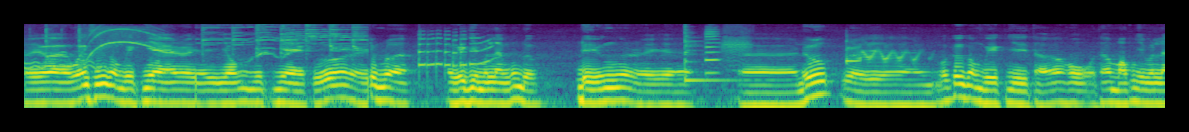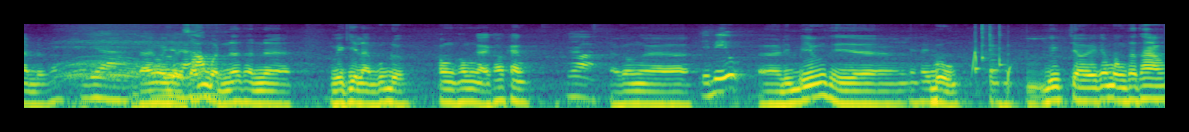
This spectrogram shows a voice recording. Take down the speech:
Rồi quán xuyến công việc nhà rồi dọn dẹp nhà cửa rồi nói chung là việc gì mình làm cũng được. Điện rồi ờ, nước rồi bất cứ công việc gì thợ hồ thợ mộc gì mình làm được hết. Dạ. Tại bây giờ sống mình đó thành ờ, việc gì làm cũng được. Không không ngại khó khăn rồi À, còn ờ, điểm yếu. ờ, điểm yếu thì ờ, hay buồn. Biết chơi các môn thể thao.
